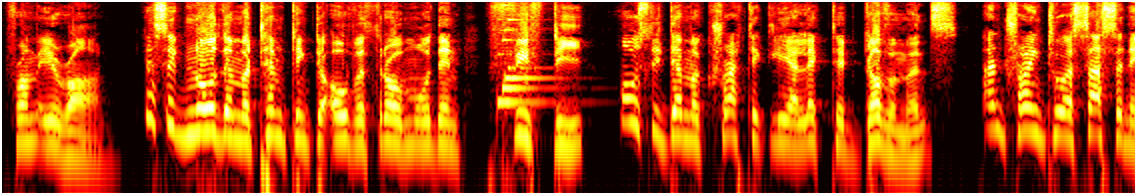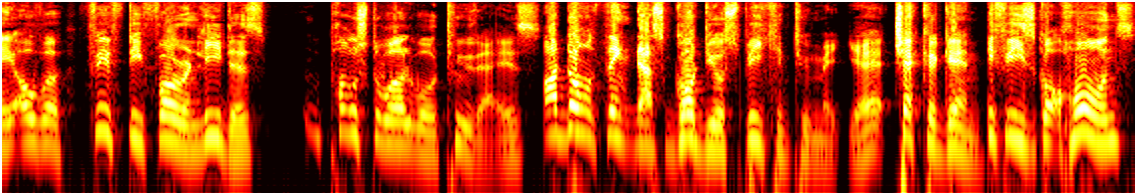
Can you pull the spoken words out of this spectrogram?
from Iran. Let's ignore them attempting to overthrow more than 50 mostly democratically elected governments and trying to assassinate over 50 foreign leaders post World War II that is. I don't think that's God you're speaking to mate yeah? Check again. If he's got horns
